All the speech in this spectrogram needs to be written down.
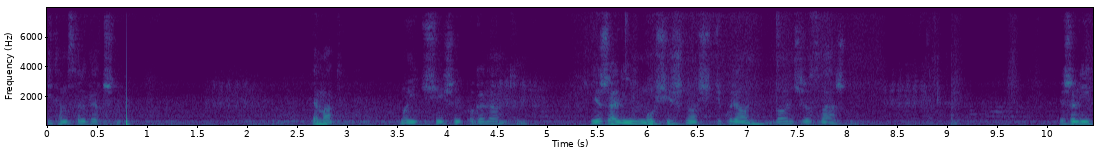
Witam serdecznie. Temat mojej dzisiejszej pogadanki. Jeżeli musisz nosić broń, bądź rozważny. Jeżeli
